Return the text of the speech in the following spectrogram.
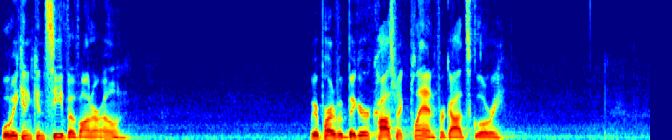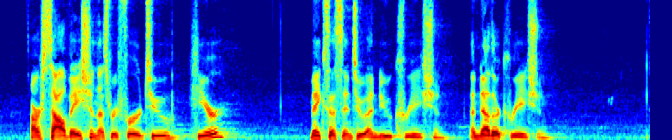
what we can conceive of on our own. We're part of a bigger cosmic plan for God's glory. Our salvation, that's referred to here, makes us into a new creation, another creation. It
